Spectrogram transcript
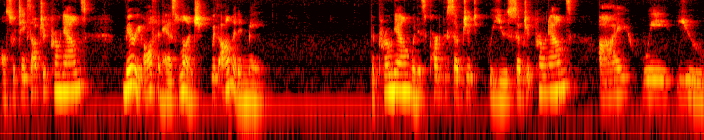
also takes object pronouns. Mary often has lunch with Ahmed and me. The pronoun, when it's part of the subject, we use subject pronouns I, we, you,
